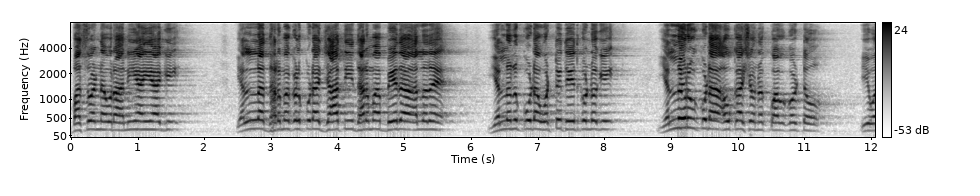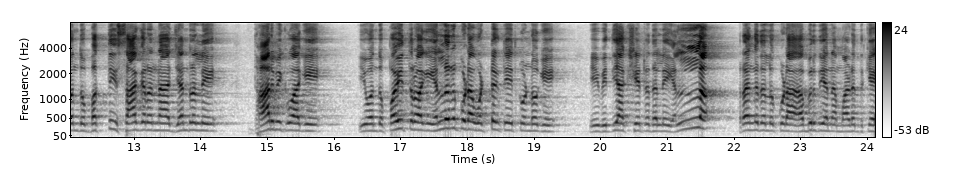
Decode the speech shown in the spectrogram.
ಬಸವಣ್ಣವರ ಅನುಯಾಯಿಯಾಗಿ ಎಲ್ಲ ಧರ್ಮಗಳು ಕೂಡ ಜಾತಿ, ಧರ್ಮ, ಭೇದ ಅಲ್ಲದೆ ಎಲ್ಲರೂ ಕೂಡ ಒಟ್ಟು ತೆಗೆದುಕೊಂಡೋಗಿ ಎಲ್ಲರಿಗೂ ಕೂಡ ಅವಕಾಶವನ್ನು ಕೊಟ್ಟು ಈ ಒಂದು ಭಕ್ತಿ ಸಾಗರನ್ನು ಜನರಲ್ಲಿ ಧಾರ್ಮಿಕವಾಗಿ, ಈ ಒಂದು ಪವಿತ್ರವಾಗಿ ಎಲ್ಲರೂ ಕೂಡ ಒಟ್ಟಿಗೆ ತೆಗೆದುಕೊಂಡೋಗಿ ಈ ವಿದ್ಯಾ ಕ್ಷೇತ್ರದಲ್ಲಿ ಎಲ್ಲ ರಂಗದಲ್ಲೂ ಕೂಡ ಅಭಿವೃದ್ಧಿಯನ್ನು ಮಾಡೋದಕ್ಕೆ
